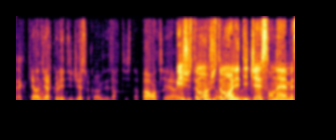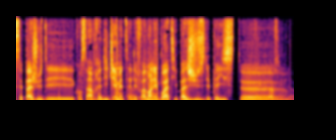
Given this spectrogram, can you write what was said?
Je tiens à dire que les DJ sont quand même des artistes à part entière. Oui, justement, justement, les DJ c'en est, mais c'est pas juste des. Quand c'est un vrai DJ, mais tu sais, des fois dans les boîtes, ils passent juste des playlists euh, clair.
